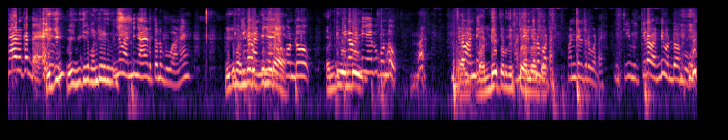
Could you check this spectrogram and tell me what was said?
ഞാൻ എടുക്കട്ടെ? വണ്ടി ഞാൻ എടുത്തോണ്ട് പോവാണേ. വണ്ടി കൊണ്ടുപോകും വണ്ടി എടുത്തോണ്ട് പോട്ടെ. മിക്കിയുടെ വണ്ടി കൊണ്ടുപോകാൻ പോകും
